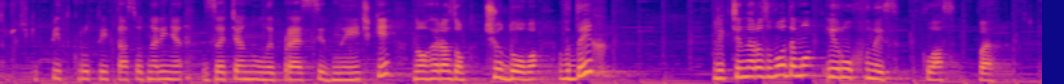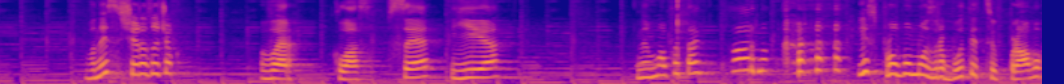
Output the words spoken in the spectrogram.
трошечки підкрутить таз, одна лінія. Затягнули прес сіднички, ноги разом. Чудово. Вдих. Лікті не розводимо і рух вниз. Клас. Вверх. Вниз ще разочок. Вверх. Клас. Все є. Нема питань. Гарно. І спробуємо зробити цю вправу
